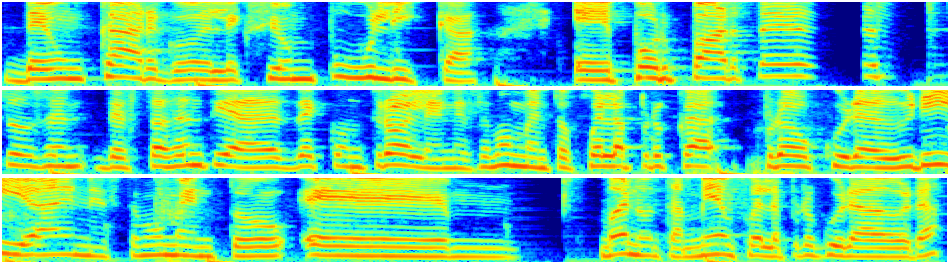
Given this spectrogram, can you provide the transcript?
de un cargo de elección pública eh, por parte de, estas entidades de control. En ese momento fue la Procuraduría, en este momento, eh, bueno, también fue la Procuradora,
